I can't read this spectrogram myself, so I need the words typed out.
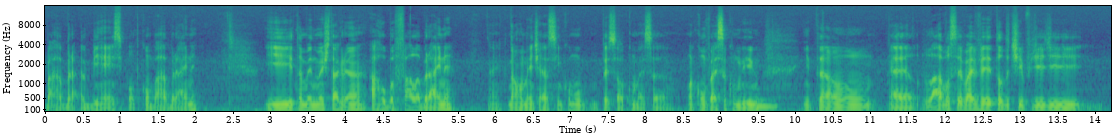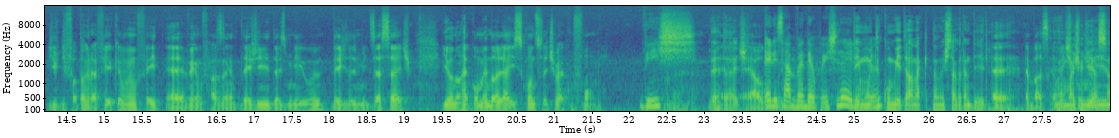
barra Brainer, e também no meu Instagram, arroba falabrainer, né, que normalmente é assim como o pessoal começa uma conversa comigo. Então, é, lá você vai ver todo tipo de, de, de- de fotografia que eu venho, feito, é, venho fazendo desde, 2000, desde 2017. E eu não recomendo olhar isso quando você estiver com fome. Vixe. Verdade. É algo Ele muito- sabe vender o peixe dele. Tem muita viu? comida lá na- no Instagram dele. É, é basicamente É uma comida, isso.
